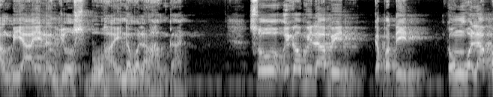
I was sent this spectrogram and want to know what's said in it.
ang biyaya ng Diyos buhay na walang hanggan. So, ikaw beloved kapatid, kung wala pa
